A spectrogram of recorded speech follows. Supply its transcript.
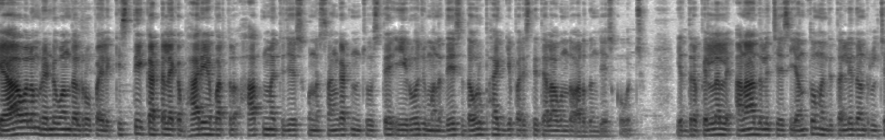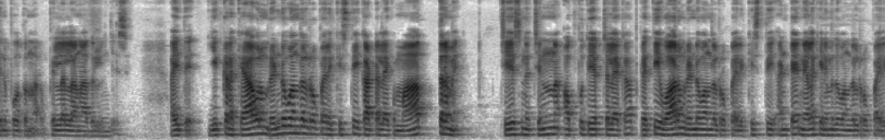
కేవలం రెండు వందల రూపాయలు కిస్తీ కట్టలేక భార్యాభర్తలు ఆత్మహత్య చేసుకున్న సంఘటన చూస్తే ఈరోజు మన దేశ దౌర్భాగ్య పరిస్థితి ఎలా ఉందో అర్థం చేసుకోవచ్చు. ఇద్దరు పిల్లల్ని అనాథలు చేసి ఎంతోమంది తల్లిదండ్రులు చనిపోతున్నారు పిల్లల అనాథులను చేసి. అయితే ఇక్కడ కేవలం రెండు వందల రూపాయల కిస్తీ కట్టలేక మాత్రమే చేసిన చిన్న అప్పు తీర్చలేక ప్రతి వారం రెండు వందల రూపాయల కిస్తీ అంటే నెలకి ఎనిమిది వందల రూపాయల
